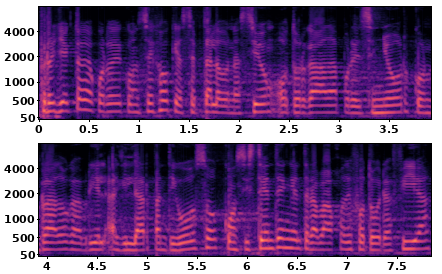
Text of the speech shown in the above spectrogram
Proyecto de acuerdo de consejo que acepta la donación otorgada por el señor Conrado Gabriel Aguilar Pantigoso, consistente en el trabajo de fotografía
